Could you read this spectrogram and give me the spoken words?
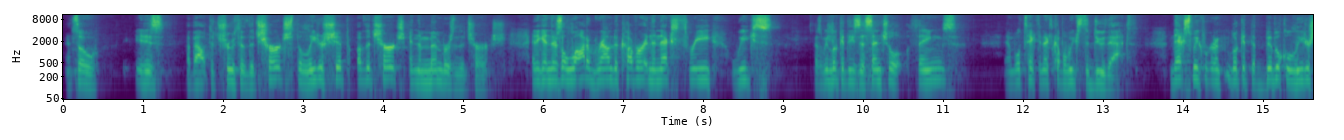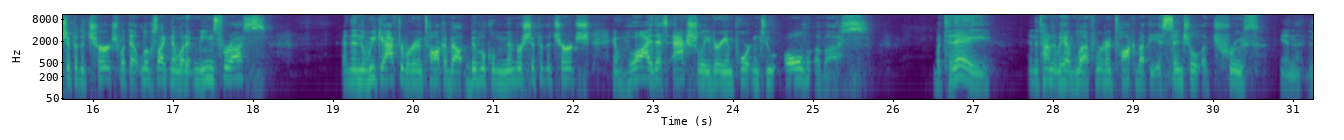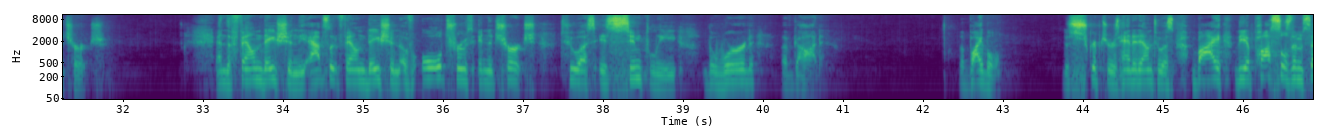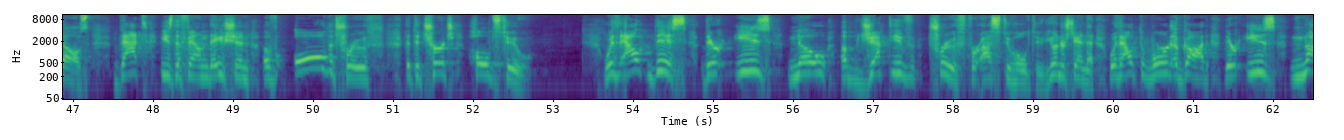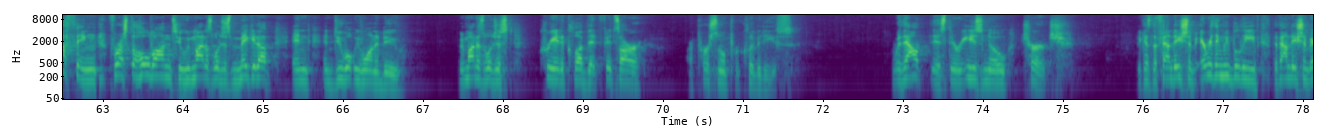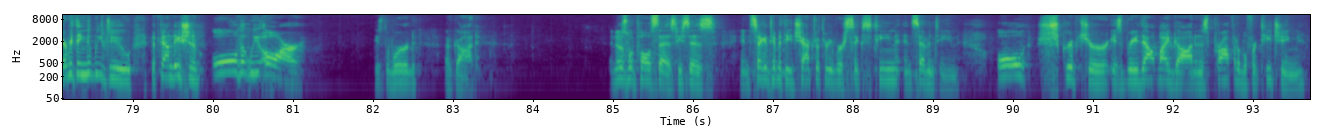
And so it is about the truth of the church, the leadership of the church, and the members of the church. And again, there's a lot of ground to cover in the next three weeks as we look at these essential things. And we'll take the next couple weeks to do that. Next week, we're going to look at the biblical leadership of the church, what that looks like, and what it means for us. And then the week after, we're going to talk about biblical membership of the church and why that's actually very important to all of us. But today, in the time that we have left, we're going to talk about the essential of truth in the church. And the foundation, the absolute foundation of all truth in the church to us is simply the Word of God. The Bible the scriptures handed down to us by the apostles themselves. That is the foundation of all the truth that the church holds to. Without this, there is no objective truth for us to hold to. Do you understand that? Without the Word of God, there is nothing for us to hold on to. We might as well just make it up and, and do what we want to do. We might as well just create a club that fits our, our personal proclivities. Without this, there is no church. Because the foundation of everything we believe, the foundation of everything that we do, the foundation of all that we are is the Word of God. And notice what Paul says. He says in 2 Timothy chapter 3, verse 16 and 17, all scripture is breathed out by God and is profitable for teaching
